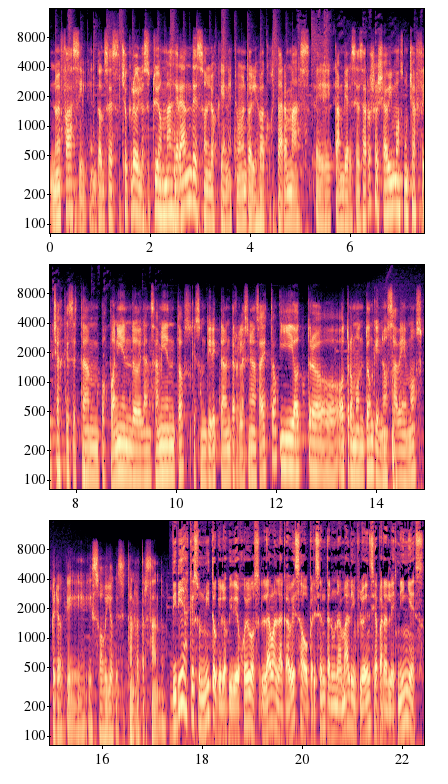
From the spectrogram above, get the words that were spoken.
no es fácil. Entonces yo creo que los estudios más grandes son los que en este momento les va a costar más eh, cambiar ese desarrollo. Ya vimos muchas fechas que se están posponiendo de lanzamientos que son directamente relacionados a esto y otro, otro montón que no sabemos, pero que es obvio que se están retrasando. ¿Dirías que es un mito que los videojuegos lavan la cabeza o presentan una mala influencia para las niñas?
